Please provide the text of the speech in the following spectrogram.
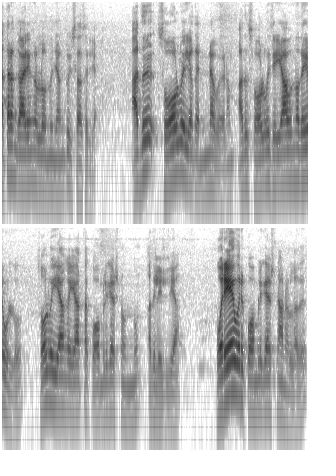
അത്തരം കാര്യങ്ങളിലൊന്നും ഞങ്ങൾക്ക് വിശ്വാസമില്ല. അത് സോൾവ് ചെയ്യുക തന്നെ വേണം. അത് സോൾവ് ചെയ്യാവുന്നതേ ഉള്ളൂ. സോൾവ് ചെയ്യാൻ കഴിയാത്ത കോംപ്ലിക്കേഷനൊന്നും അതിലില്ല. ഒരേ ഒരു കോംപ്ലിക്കേഷനാണുള്ളത്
